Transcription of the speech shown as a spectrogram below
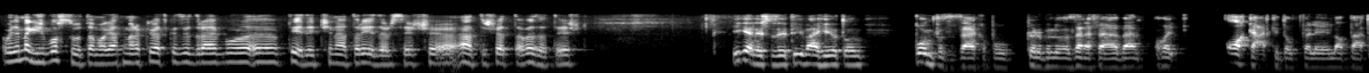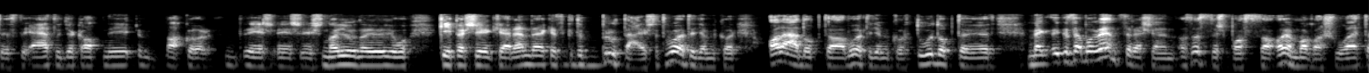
ugye meg is bosszulta magát, mert a következő drive-ból uh, TD-t csinált a Raiders, és uh, át is vette a vezetést. Igen, és azért T.Y. Hilton pont az az elkapó körülbelül az NFL-ben, hogy akárki dob felé labdát össze, el tudja kapni, akkor, és, és, és nagyon-nagyon jó képességekkel rendelkezik, de brutális. Tehát volt egy, amikor aládobta, volt egy, amikor túldobta őt, meg igazából rendszeresen az összes passza olyan magas volt,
